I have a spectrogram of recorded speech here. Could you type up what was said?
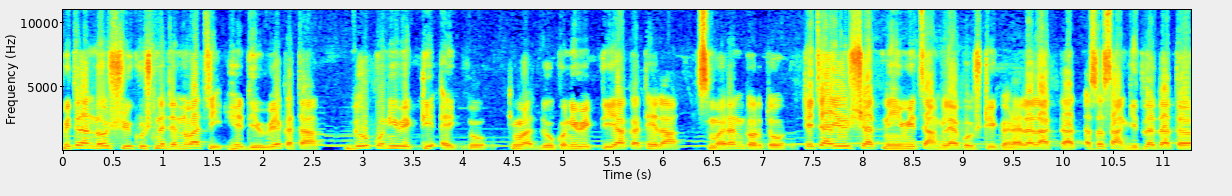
मित्रांनो श्रीकृष्ण जन्माची हे दिव्य कथा जो कोणी व्यक्ती ऐकतो किंवा जो कोणी व्यक्ती या कथेला स्मरण करतो त्याच्या आयुष्यात नेहमी चांगल्या गोष्टी घडायला लागतात असं सांगितलं जातं.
